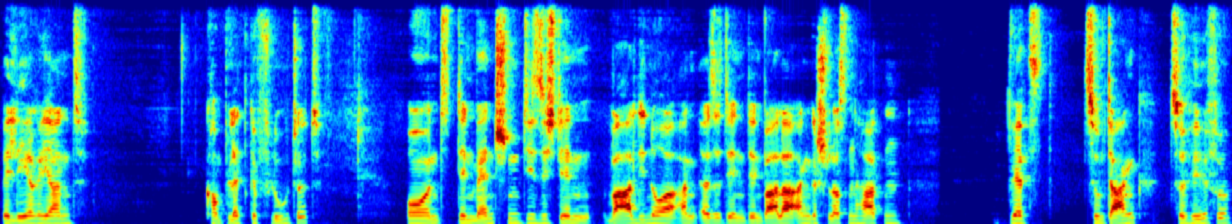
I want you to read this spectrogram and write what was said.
Beleriand komplett geflutet und den Menschen, die sich den Valinor, an, also den, den Valar angeschlossen hatten, wird zum Dank, zur Hilfe,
